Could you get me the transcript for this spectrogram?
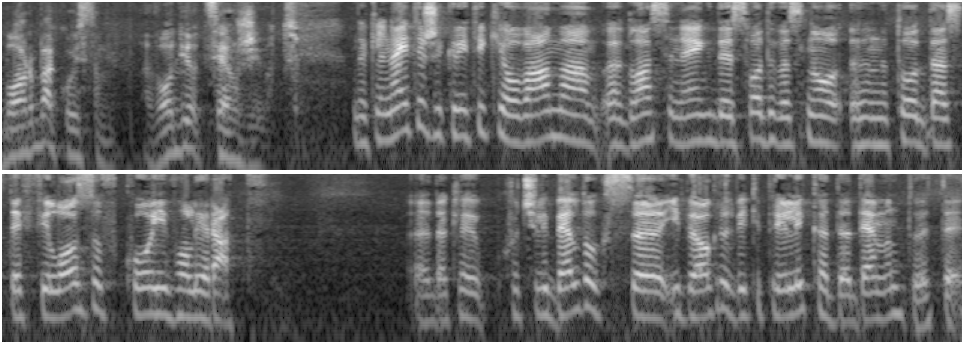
borba koju sam vodio ceo život. Dakle, najteže kritike o vama e, glase negde, svode vas e, na to da ste filozof koji voli rat. E, dakle, hoće li Beldogs i Beograd biti prilika da demantujete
